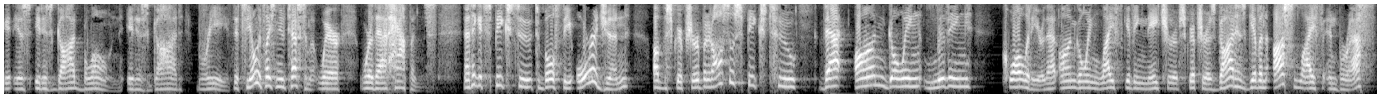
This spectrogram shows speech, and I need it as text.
It is, it is God blown. It is God breathed. It's the only place in the New Testament where, where that happens. And I think it speaks to, to both the origin of the Scripture, but it also speaks to that ongoing living quality or that ongoing life giving nature of Scripture. As God has given us life and breath,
